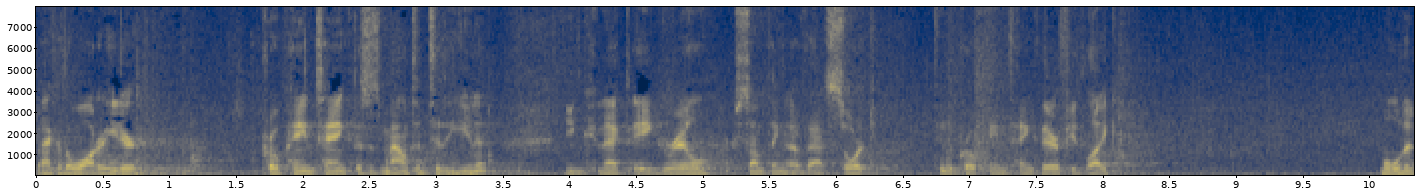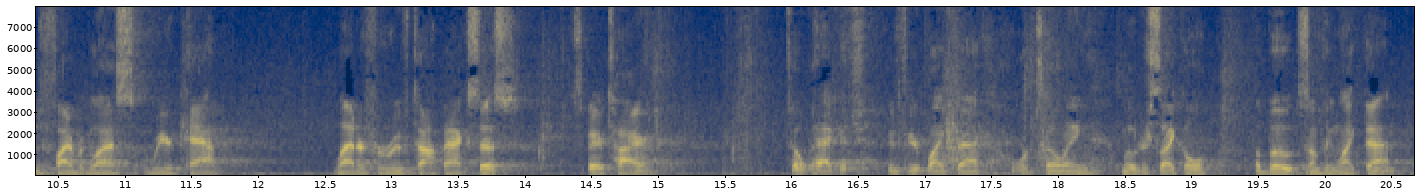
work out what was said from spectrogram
Back of the water heater, propane tank. This is mounted to the unit. You can connect a grill or something of that sort to the propane tank there if you'd like. Molded fiberglass rear cap, ladder for rooftop access, spare tire, tow package, good for your bike rack or towing motorcycle, a boat, something like that.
